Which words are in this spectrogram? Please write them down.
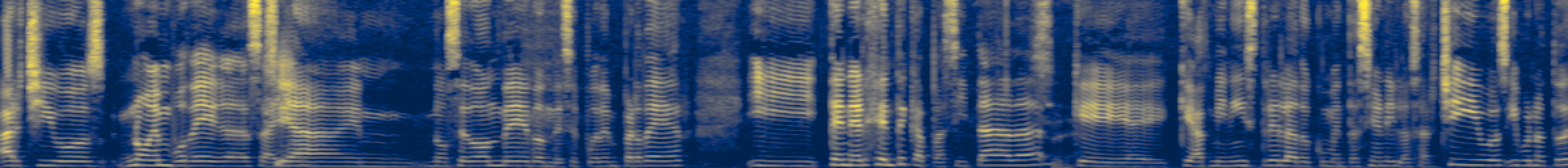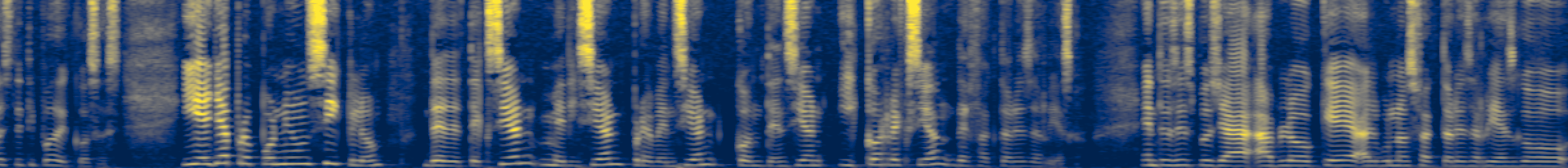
archivos no en bodegas allá en no sé dónde, donde se pueden perder y tener gente capacitada que, que, administre la documentación y los archivos y bueno, todo este tipo de cosas. Y ella propone un ciclo de detección, medición, prevención, contención y corrección de factores de riesgo. Entonces, pues ya habló que algunos factores de riesgo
